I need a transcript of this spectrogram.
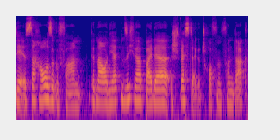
der ist nach Hause gefahren. Genau, die hatten sich ja bei der Schwester getroffen von Duck.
